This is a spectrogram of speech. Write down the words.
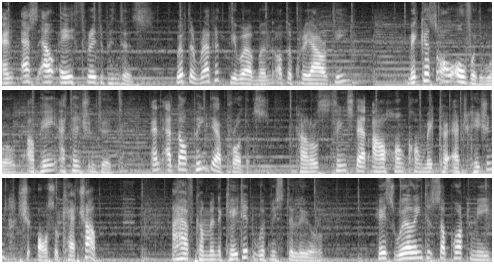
and SLA 3D printers. With the rapid development of the Creality, makers all over the world are paying attention to it and adopting their products. Carlos thinks that our Hong Kong maker education should also catch up. I have communicated with Mr. Liu. He is willing to support me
